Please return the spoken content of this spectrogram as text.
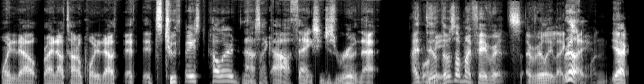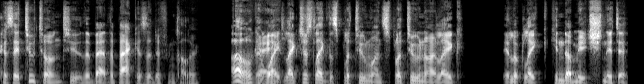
pointed out, Brian Altano pointed out that it's toothpaste colored, and I was like, oh, thanks, you just ruined that. I do, me. those are my favorites. I really like Really? that one. Yeah, because they're two tone too. The back the back is a different color. Oh, okay. white, like just like the Splatoon ones. Splatoon are like they look like Kindermilchschnitte.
